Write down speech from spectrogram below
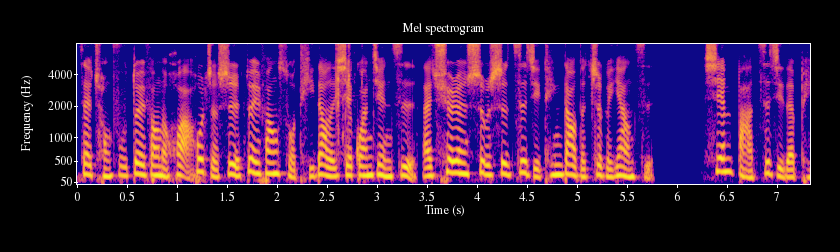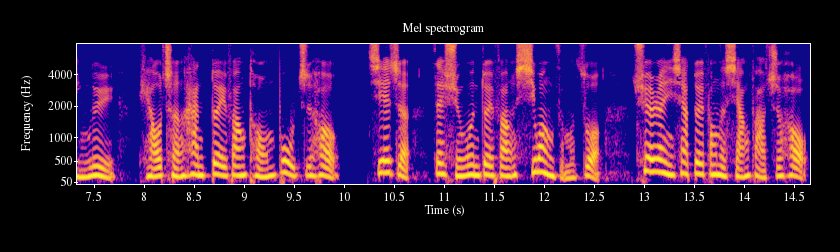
再重复对方的话，或者是对方所提到的一些关键字，来确认是不是自己听到的这个样子。先把自己的频率调成和对方同步之后，接着再询问对方希望怎么做，确认一下对方的想法之后，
